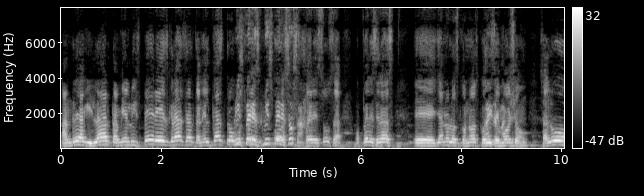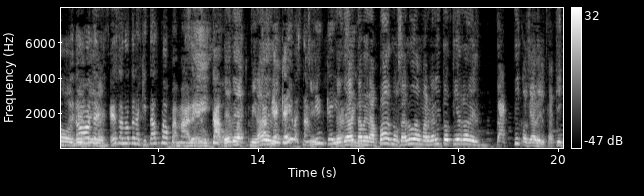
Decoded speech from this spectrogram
Andrea Aguilar, también Luis Pérez, gracias. Daniel Castro. Luis Pérez, Luis Pérez Oh, Sosa. Pérez Sosa, o Pérez serás, eh, ya no los conozco, Ay, dice. Motion. Saludos. No, desde- te- esa no te la quitas, papá, mal educado. Desde, mira, también desde- que ibas, también sí, que ibas. Desde Alta ahí. Verapaz nos saluda Margarito, tierra del Tactic, o sea, del Caquic.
